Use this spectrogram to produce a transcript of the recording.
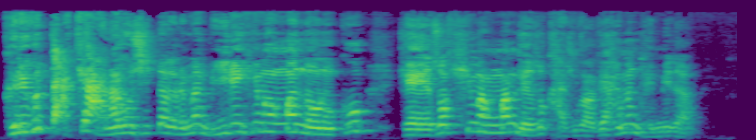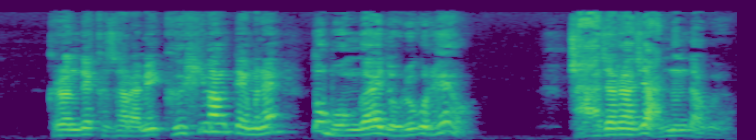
그리고 딱히 안 하고 싶다 그러면 미래 희망만 넣어놓고 계속 희망만 계속 가져가게 하면 됩니다. 그런데 그 사람이 그 희망 때문에 또 뭔가의 노력을 해요. 좌절하지 않는다고요.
